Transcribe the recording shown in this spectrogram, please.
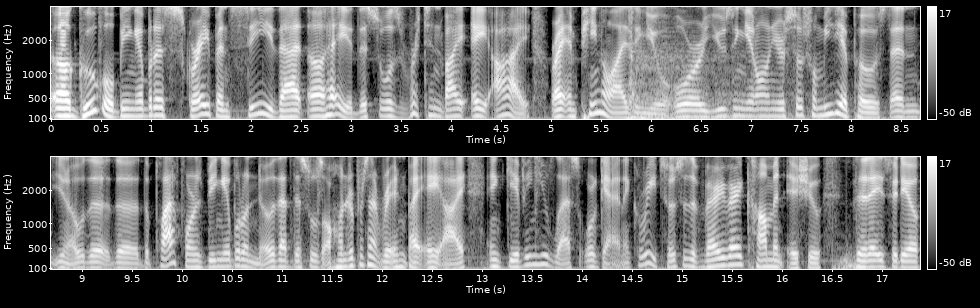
uh, Google being able to scrape and see that, uh, hey, this was written by AI, right? And penalizing you or using it on your social media posts and, you know, the, the, the platforms being able able to know that this was 100% written by AI and giving you less organic reach. So this is a very, very common issue. Today's video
